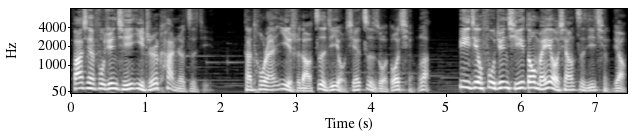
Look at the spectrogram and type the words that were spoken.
发现傅君奇一直看着自己，他突然意识到自己有些自作多情了。毕竟傅君奇都没有向自己请教，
